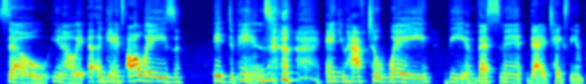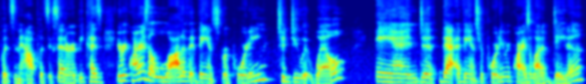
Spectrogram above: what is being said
So, you know, it, again, it's always, it depends. and you have to weigh the investment that it takes, the inputs and the outputs, et cetera, because it requires a lot of advanced reporting to do it well. And that advanced reporting requires a lot of data.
